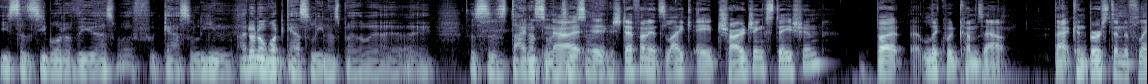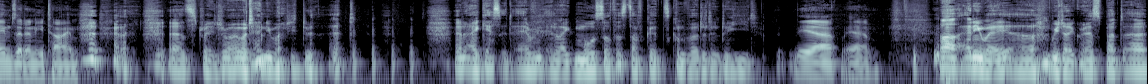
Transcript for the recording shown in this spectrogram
eastern seaboard of the U.S. with gasoline. I don't know what gasoline is, by the way. I, I, this is dinosaur no, juice. It, Stefan, it's like a charging station, but liquid comes out that can burst into flames at any time. That's strange. Why would anybody do that? and I guess it every like most of the stuff gets converted into heat. Yeah, yeah. well, anyway, uh, we digress. But uh,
